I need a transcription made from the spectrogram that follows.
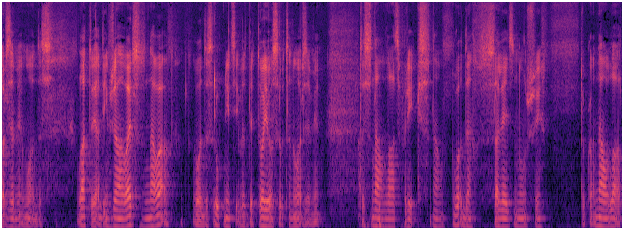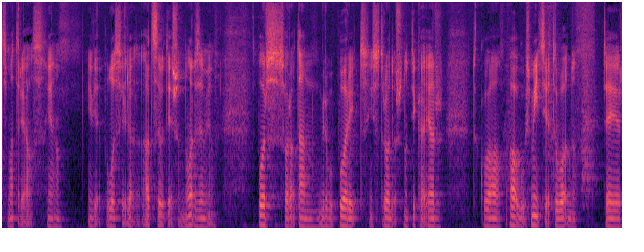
ārzemēm odas. Latvijā, diemžēl, vairs nav odas rūpniecības, bet to jau sūta no ārzemēm. Tas nav lācis prieks, nav oda saļēdzinoši. Tā kā nav lācis materiāls. Jā ir atsūtiešana no ārzemēm. Porcelāna tā gribu porīt, izstrādāšu nu, tikai ar augstu mīcietu vārdu. Tie ir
